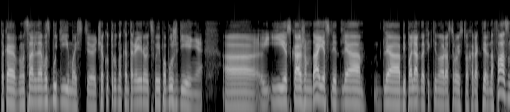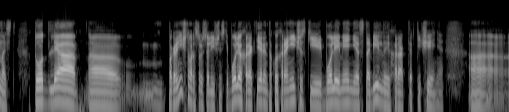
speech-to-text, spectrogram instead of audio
такая эмоциональная возбудимость, э, человеку трудно контролировать свои побуждения. И, скажем, да, если для для биполярно-аффективного расстройства характерна фазность, то для э, пограничного расстройства личности более характерен такой хронический, более-менее стабильный характер течения. А,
